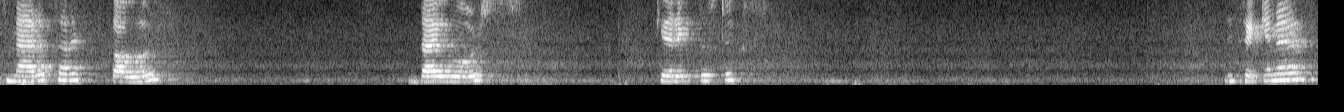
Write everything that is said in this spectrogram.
Its merits are it covers diverse characteristics. The second is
